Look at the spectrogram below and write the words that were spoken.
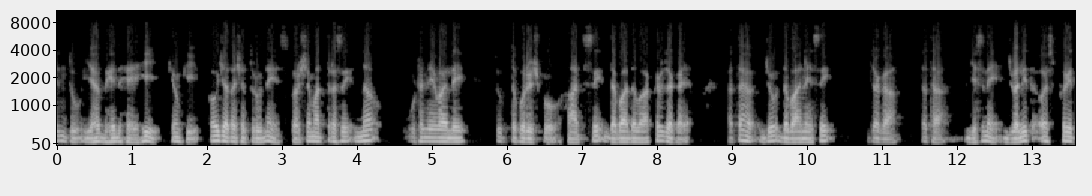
किंतु यह भेद है ही, क्योंकि अजात शत्रु ने स्पर्श मात्र से न उठने वाले सुप्त पुरुष को हाथ से दबा दबा कर जगाया। अतः जो दबाने से जगा तथा जिसने ज्वलित और स्फुरित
